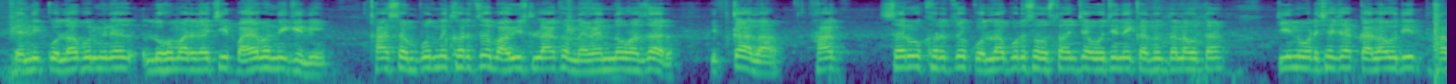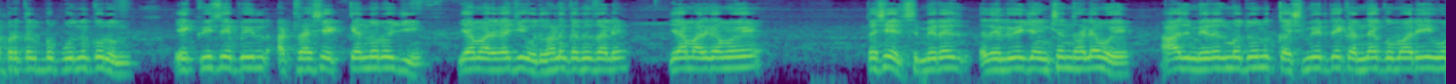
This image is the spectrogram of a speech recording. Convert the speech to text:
त्यांनी कोल्हापूर मिरज लोहमार्गाची पायाभरणी केली. हा संपूर्ण खर्च बावीस लाख नव्याण्णव हजार इतका आला. हा सर्व खर्च कोल्हापूर संस्थांच्या वतीने करण्यात आला होता. तीन वर्षाच्या कालावधीत हा प्रकल्प पूर्ण करून एकवीस एप्रिल अठराशे एक्क्याण्णव रोजी या मार्गाचे उद्घाटन करण्यात आले. या मार्गामुळे तसेच मिरज रेल्वे जंक्शन झाल्यामुळे आज मिरजमधून काश्मीर ते कन्याकुमारी व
